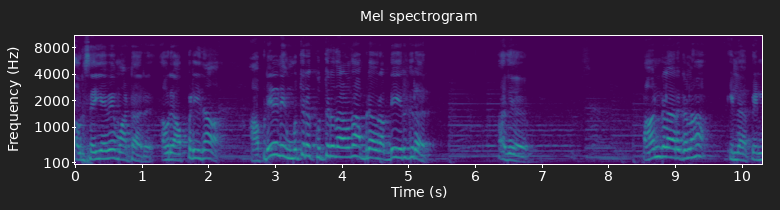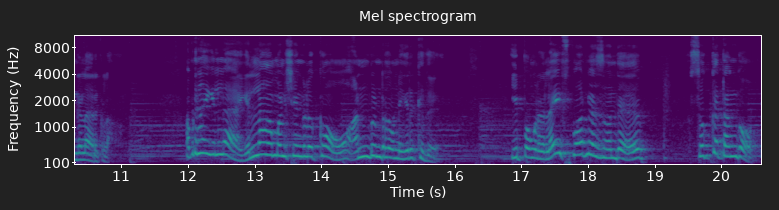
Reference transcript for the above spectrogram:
அவர் செய்யவே மாட்டார். அவர் அப்படி தான் அப்படின்னு நீங்கள் முத்திரை குத்துறதால தான் அப்படி அவர் அப்படியே இருக்கிறார். அது ஆண்களாக இருக்கலாம் இல்லை பெண்களாக இருக்கலாம். அப்படிலாம் இல்லை. எல்லா மனுஷங்களுக்கும் அன்புன்றது ஒன்று இருக்குது. இப்போ உங்களோட லைஃப் பார்ட்னர்ஸ் வந்து சொக்க தங்கம்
